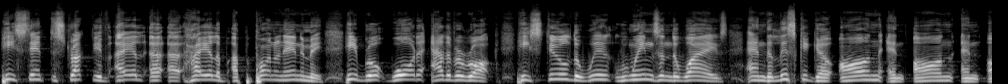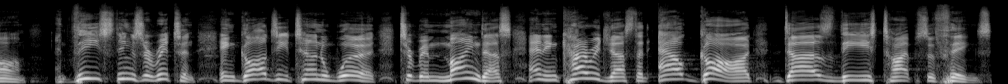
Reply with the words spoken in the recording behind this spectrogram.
He sent destructive hail, uh, uh, up upon an enemy. He brought water out of a rock. He stilled the winds and the waves. And the list could go on and on and on. And these things are written in God's eternal word to remind us and encourage us that our God does these types of things.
